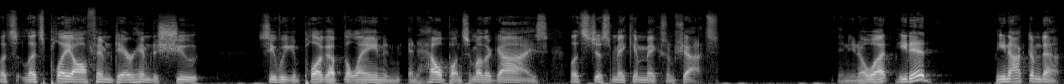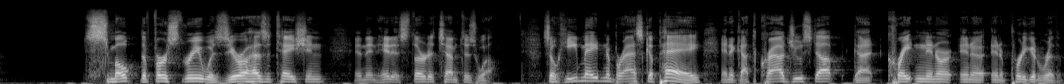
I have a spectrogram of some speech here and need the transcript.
Let's let's play off him, dare him to shoot. See if we can plug up the lane and, and help on some other guys. Let's just make him make some shots. And you know what? He did. He knocked him down smoked the first three with zero hesitation, and then hit his third attempt as well. So he made Nebraska pay, and it got the crowd juiced up, got Creighton in a, in a, in a pretty good rhythm.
